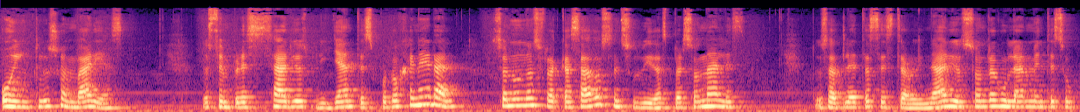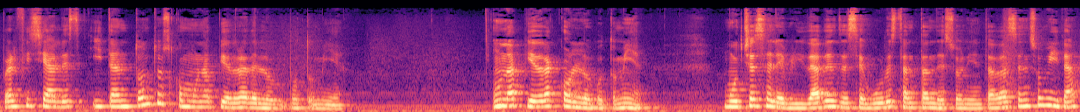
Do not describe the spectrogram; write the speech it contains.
o incluso en varias. Los empresarios brillantes, por lo general, son unos fracasados en sus vidas personales. Los atletas extraordinarios son regularmente superficiales y tan tontos como una piedra de lobotomía. Una piedra con lobotomía. Muchas celebridades de seguro están tan desorientadas en su vida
